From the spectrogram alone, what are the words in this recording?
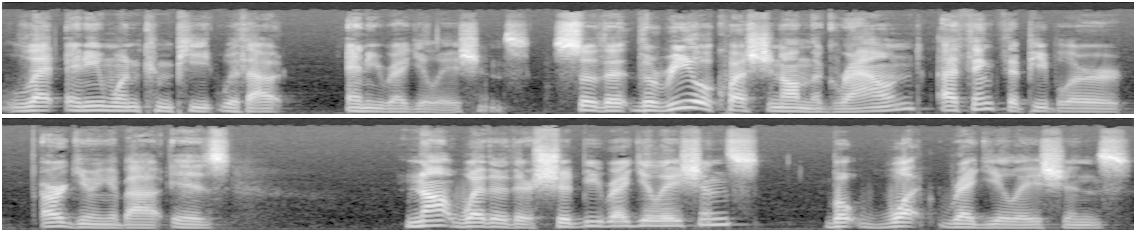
let anyone compete without any regulations. So the, the real question on the ground, I think, that people are arguing about is not whether there should be regulations, but what regulations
